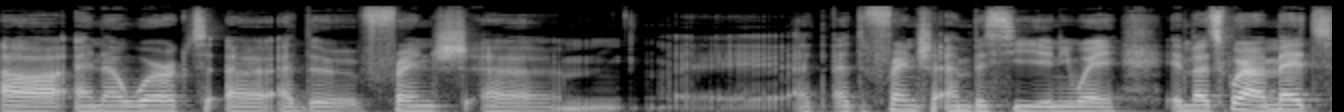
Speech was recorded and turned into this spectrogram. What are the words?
uh, and I worked uh, at the French. Um, at, at the French embassy anyway, and that's where I met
